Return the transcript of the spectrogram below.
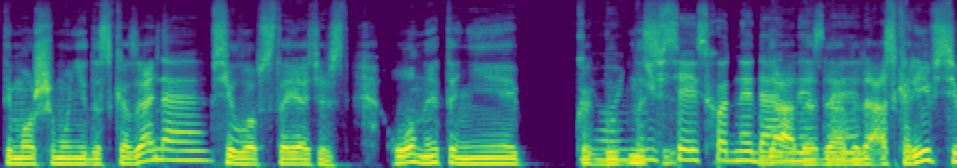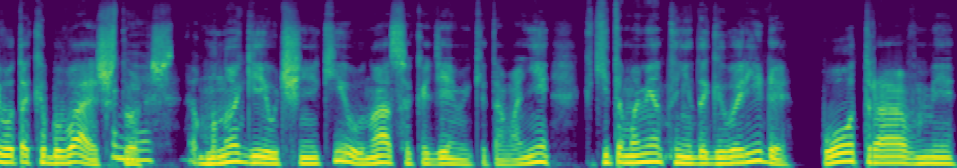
ты можешь ему не досказать да. в силу обстоятельств, он это не как бы не на... все исходные данные. Да, да, да, да, да. А скорее всего так и бывает, Конечно. что многие ученики у нас, академики, там, они какие-то моменты не договорили по травме,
